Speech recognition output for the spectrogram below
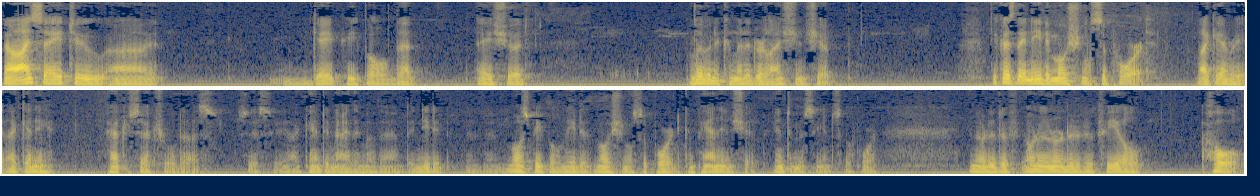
Now I say to uh, gay people that they should live in a committed relationship because they need emotional support, like every like any heterosexual does. I can't deny them of that. They need it. Most people need emotional support, companionship, intimacy, and so forth, in order to in order to feel whole,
